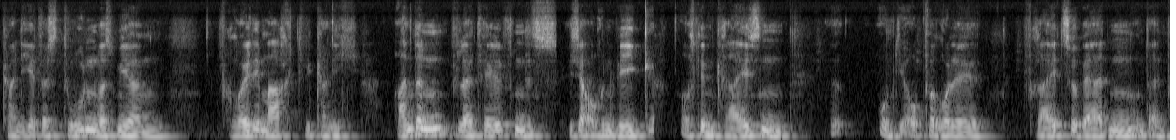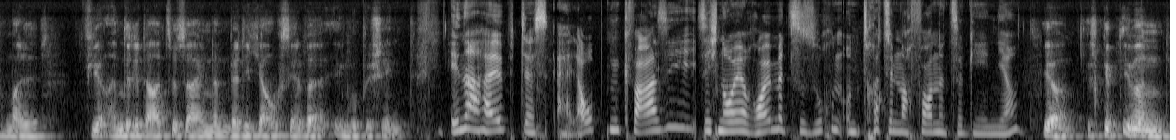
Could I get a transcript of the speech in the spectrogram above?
kann ich etwas tun, was mir Freude macht? Wie kann ich anderen vielleicht helfen? Das ist ja auch ein Weg aus dem Kreisen, äh, um die Opferrolle frei zu werden und einfach mal für andere da zu sein, dann werde ich ja auch selber irgendwo beschenkt. Innerhalb des Erlaubten quasi, sich neue Räume zu suchen und trotzdem nach vorne zu gehen, ja? Ja, es gibt immer einen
